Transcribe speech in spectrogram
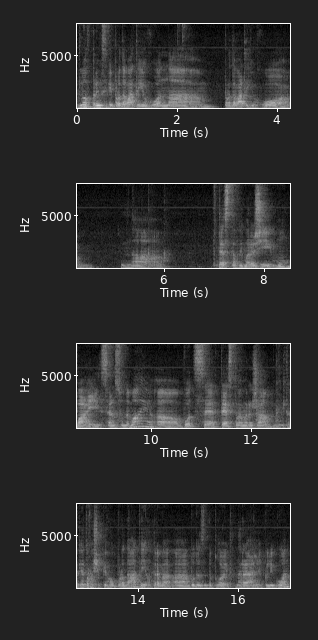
Ну, в принципі, продавати його на продавати його на в тестовій мережі Mumbai сенсу немає, бо це тестова мережа. Для того, щоб його продати, його треба буде задеплоїти на реальний полігон.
